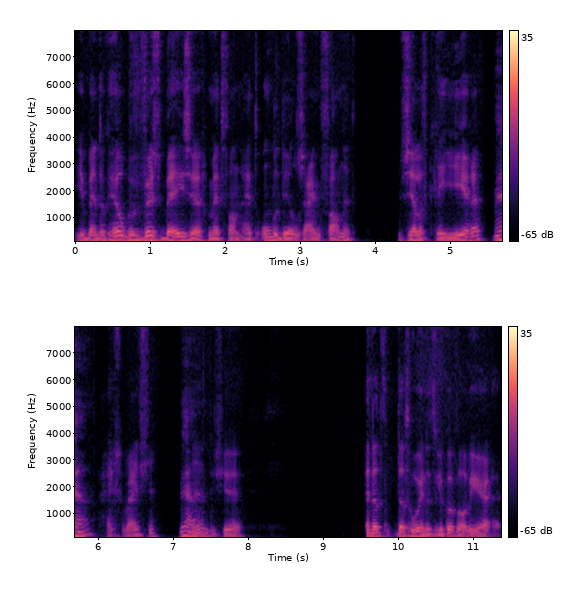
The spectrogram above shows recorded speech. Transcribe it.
je bent ook heel bewust bezig met van het onderdeel zijn van, het zelf creëren, Ja, eigenwijsje. ja. Hè? Dus je, en dat, dat hoor je natuurlijk ook wel weer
